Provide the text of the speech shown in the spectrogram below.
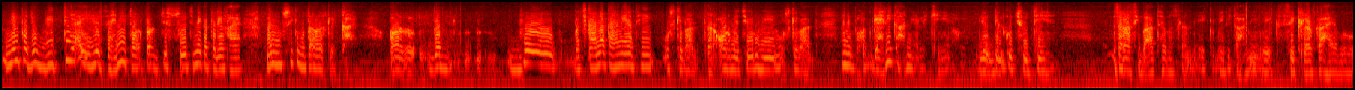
میرے پاس جو بیتی آئی ہے، ذہنی طور پر جس سوچنے کا طریقہ ہے، میں نے اسی کے مطابق لکھا ہے۔ اور جب وہ بچکانا کہانیاں تھیں، اس کے بعد ذرا اور میچور ہوئی ہیں اس کے بعد میں نے بہت گہری کہانیاں لکھی ہیں جو دل کو چھوتی ہیں۔ ذرا سی بات ہے، مثلا ایک میری کہانی، ایک سکھ لڑکا ہے، وہ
